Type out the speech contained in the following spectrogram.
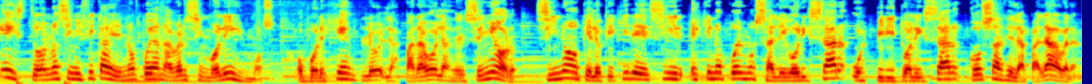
Esto no significa que no puedan haber simbolismos, o por ejemplo las parábolas del Señor, sino que lo que quiere decir es que no podemos alegorizar o espiritualizar cosas de la palabra,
